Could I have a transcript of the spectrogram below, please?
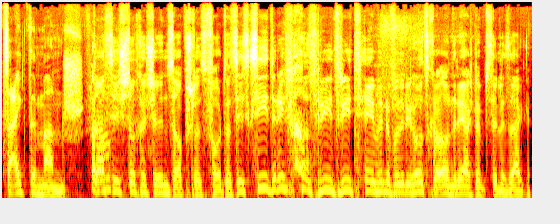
zeigt den Mensch. Das ist doch ein schönes Abschlusswort. Das war drei mal drei, drei Themen von drei Holzkreuz. Andrea, hast du etwas sagen?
